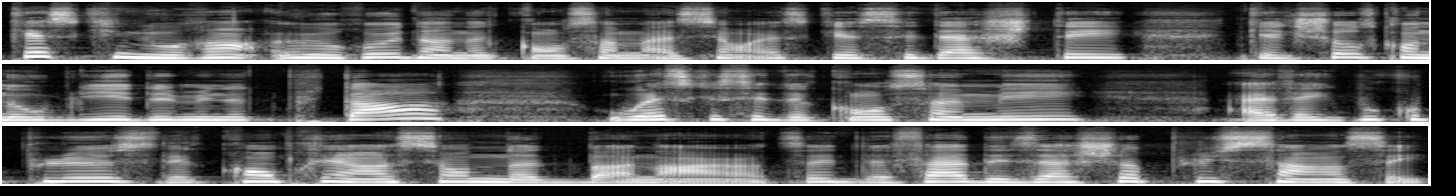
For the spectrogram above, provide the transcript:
Qu'est-ce qui nous rend heureux dans notre consommation? Est-ce que c'est d'acheter quelque chose qu'on a oublié deux minutes plus tard ou est-ce que c'est de consommer avec beaucoup plus de compréhension de notre bonheur, de faire des achats plus sensés?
